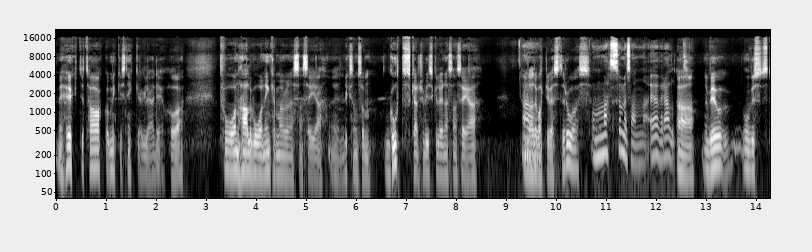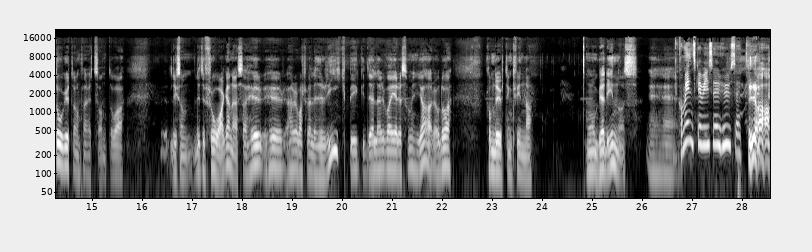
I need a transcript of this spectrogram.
med högt i tak och mycket snickarglädje. Och två och en halv våning kan man väl nästan säga. Eh, Liksom som gods kanske vi skulle nästan säga. Om Ja. det hade varit i Västerås. Och massor med sådana överallt. Ja, vi, och vi stod utanför ett sånt och var liksom lite frågande. Så här, hur, hur, har det varit väldigt rik bygd eller vad är det som gör? Och då kom det ut en kvinna och hon bjöd in oss. Eh, Kom in ska jag visa er huset. ja,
